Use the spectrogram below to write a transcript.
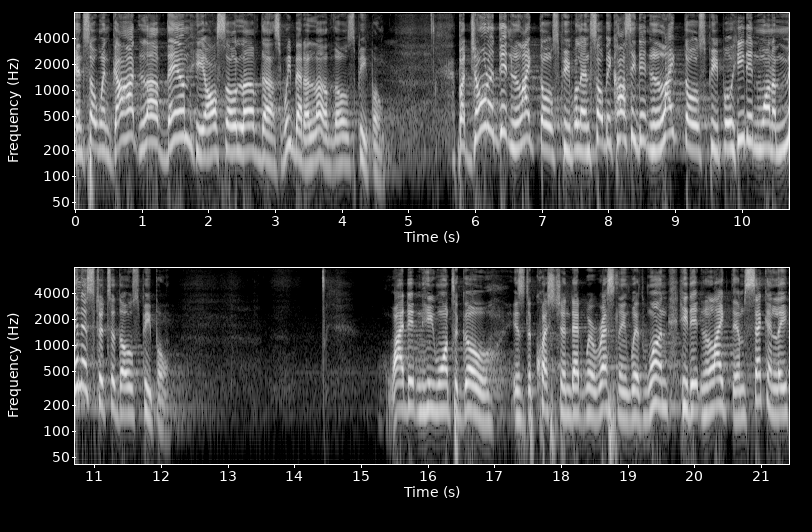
And so when God loved them, he also loved us. We better love those people. But Jonah didn't like those people, and so because he didn't like those people, he didn't want to minister to those people. Why didn't he want to go? Is the question that we're wrestling with. One, he didn't like them. Secondly,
